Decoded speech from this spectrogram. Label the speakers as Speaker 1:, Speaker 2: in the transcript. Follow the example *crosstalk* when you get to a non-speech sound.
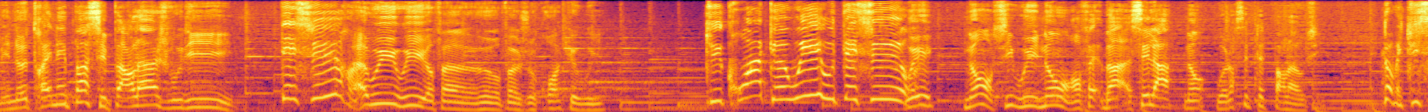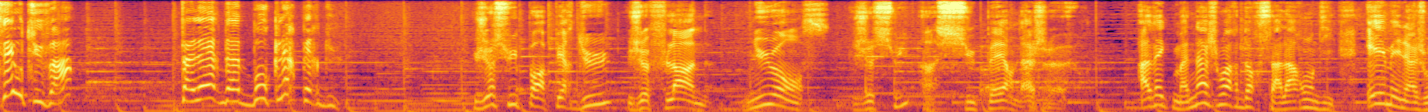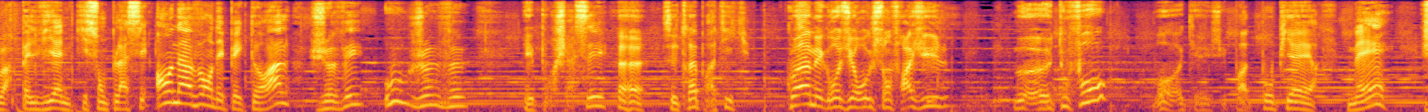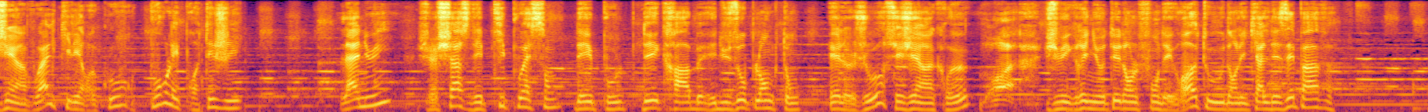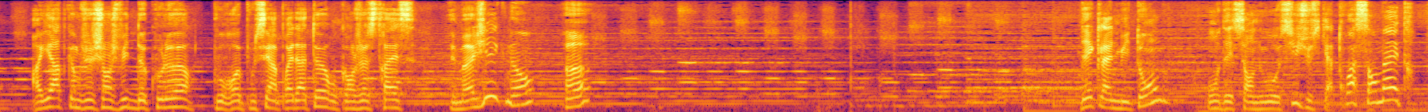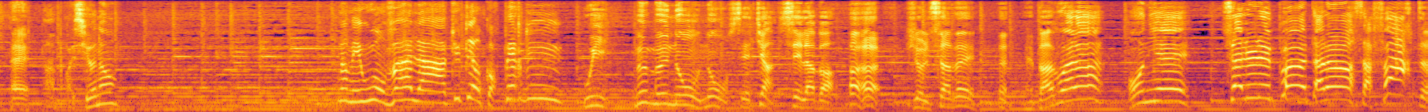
Speaker 1: Mais ne traînez pas, c'est par là, je vous dis.
Speaker 2: T'es sûr?
Speaker 1: Ah oui, oui, enfin, euh, enfin, je crois que oui.
Speaker 2: Tu crois que oui ou t'es sûr?
Speaker 1: Oui, non, si, oui, non, en fait, bah, c'est là, non. Ou alors c'est peut-être par là aussi.
Speaker 2: Non, mais tu sais où tu vas? T'as l'air d'un beau clair perdu.
Speaker 1: Je suis pas perdu, je flâne. Nuance, je suis un super nageur. Avec ma nageoire dorsale arrondie et mes nageoires pelviennes qui sont placées en avant des pectorales, je vais où je veux. Et pour chasser, *laughs* c'est très pratique. Quoi, mes gros yeux rouges sont fragiles? Euh, Tout faux? Bon, ok, j'ai pas de paupières, mais j'ai un voile qui les recouvre pour les protéger. La nuit, je chasse des petits poissons, des poulpes, des crabes et du zooplancton. Et le jour, si j'ai un creux, je vais grignoter dans le fond des grottes ou dans les cales des épaves. Regarde comme je change vite de couleur pour repousser un prédateur ou quand je stresse. C'est magique, non? Hein? Dès que la nuit tombe, on descend nous aussi jusqu'à 300 mètres. Eh, impressionnant.
Speaker 2: Mais où on va là? Tu t'es encore perdu
Speaker 1: Oui, mais, mais non, non, c'est tiens, c'est là-bas. *laughs* Ah, je le savais. *laughs* Et eh ben voilà, on y est. Salut les potes alors, ça farte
